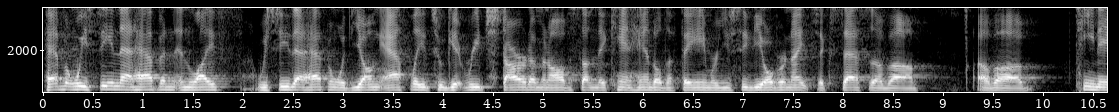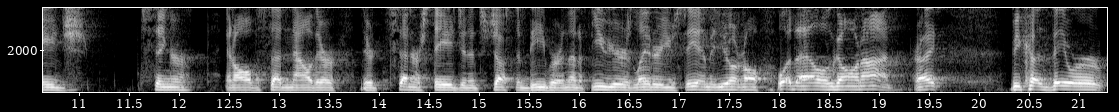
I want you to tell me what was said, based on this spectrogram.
Haven't we seen that happen in life? We see that happen with young athletes who get reach stardom and all of a sudden they can't handle the fame, or you see the overnight success of a, of a teenage singer, and all of a sudden now they're they're center stage and it's Justin Bieber, and then a few years later you see him and you don't know what the hell is going on, right? Because they were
